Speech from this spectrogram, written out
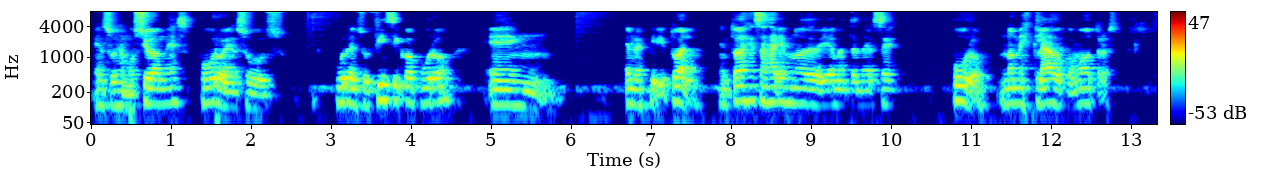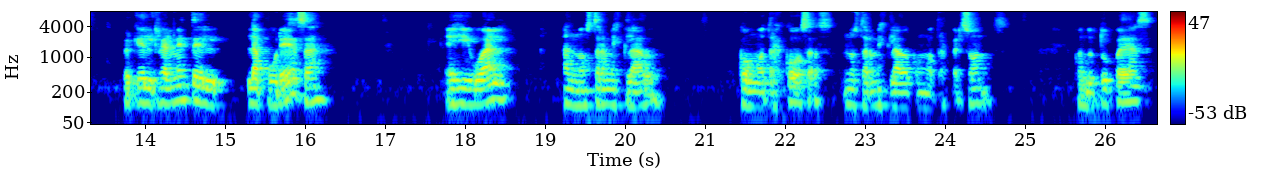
en sus emociones, puro en sus puro en su físico, puro en, en lo espiritual. En todas esas áreas uno debería mantenerse puro, no mezclado con otros. Porque realmente la pureza es igual a no estar mezclado con otras cosas, no estar mezclado con otras personas. Cuando tú puedas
